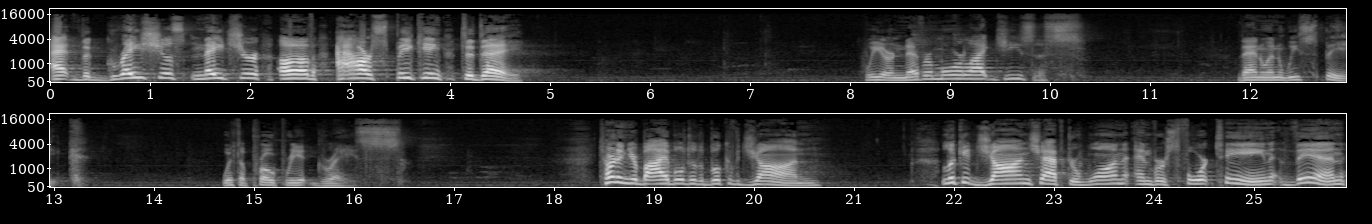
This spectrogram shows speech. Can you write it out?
at the gracious nature of our speaking today? We are never more like Jesus than when we speak with appropriate grace. Turn in your Bible to the book of John. Look at John chapter 1 and verse 14, then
